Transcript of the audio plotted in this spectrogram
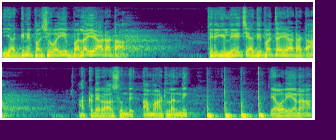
ఈ అగ్ని పశువై బలయ్యాడట. తిరిగి లేచి అధిపతి అయ్యాడట. అక్కడే రాసుంది ఆ మాటలన్నీ. ఎవరియనా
